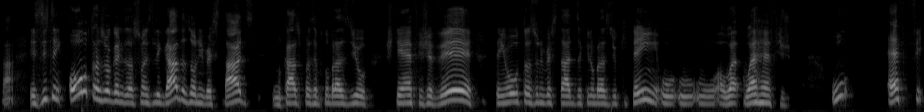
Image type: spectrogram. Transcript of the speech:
Tá? Existem outras organizações ligadas a universidades, no caso, por exemplo, no Brasil, a gente tem a FGV, tem outras universidades aqui no Brasil que tem o, o, o, o RF, o F,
